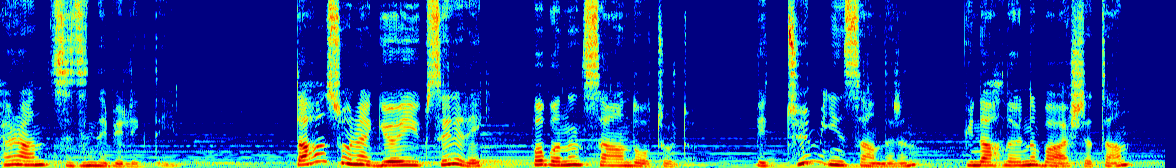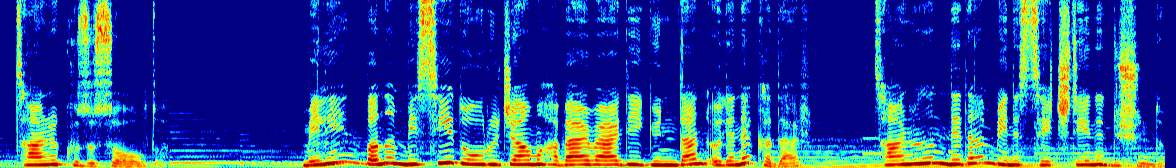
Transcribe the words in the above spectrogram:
her an sizinle birlikteyim. Daha sonra göğe yükselerek babanın sağında oturdu ve tüm insanların günahlarını bağışlatan Tanrı kuzusu oldu. Meleğin bana Mesih'i doğuracağımı haber verdiği günden ölene kadar Tanrı'nın neden beni seçtiğini düşündüm.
